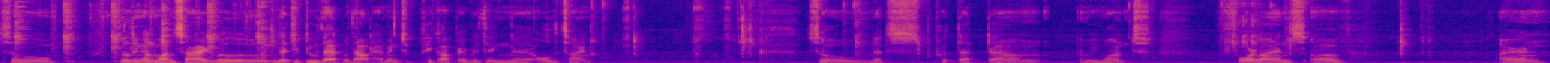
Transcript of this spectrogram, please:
So building on one side will let you do that without having to pick up everything uh, all the time. So let's put that down and we want four lines of iron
